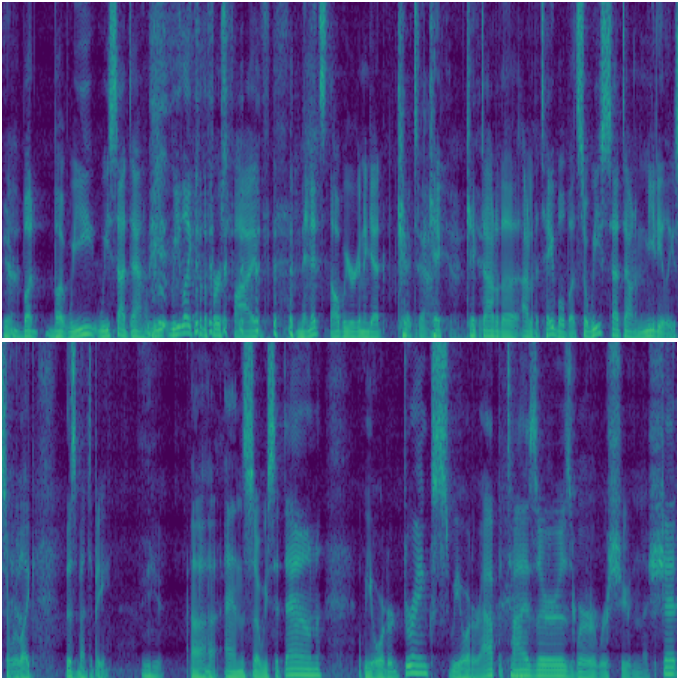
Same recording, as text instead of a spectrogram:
Yeah. but but we we sat down and we we like for the first five minutes thought we were gonna get kicked Kicked out, kicked, yeah, kicked out of the out of the table, but so we sat down immediately. So we're like, this is meant to be. yeah. Uh, and so we sit down, we order drinks, we order appetizers, we're, we're shooting the shit.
